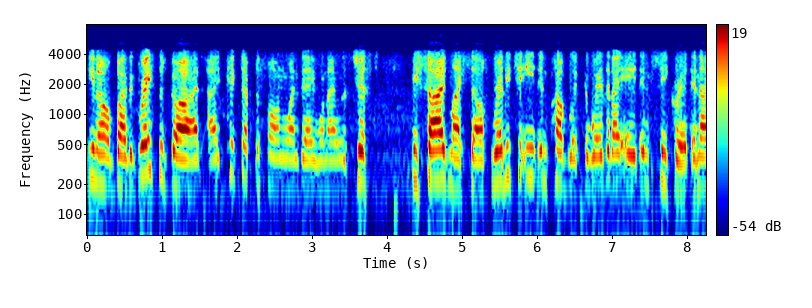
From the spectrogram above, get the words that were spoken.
you know, by the grace of God, I picked up the phone one day when I was just beside myself, ready to eat in public the way that I ate in secret. And I,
